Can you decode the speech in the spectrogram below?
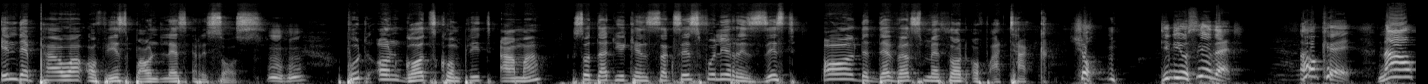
In the power of his boundless resource. Mm-hmm. Put on God's complete armor so that you can successfully resist all the devil's method of attack. Sure. Did you see that? Okay. Now,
